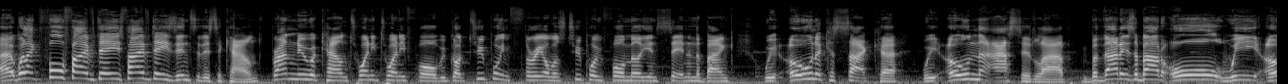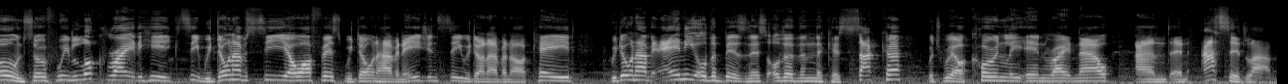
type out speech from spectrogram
Uh, we're like four, five days, five days into this account. Brand new account, 2024. We've got 2.3, almost 2.4 million sitting in the bank. We own a Kosatka. We own the Acid Lab. But that is about all we own. So if we look right here, you can see we don't have a CEO office. We don't have an agency. We don't have an arcade. We don't have any other business other than the Kosatka, which we are currently in right now, and an acid lab.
